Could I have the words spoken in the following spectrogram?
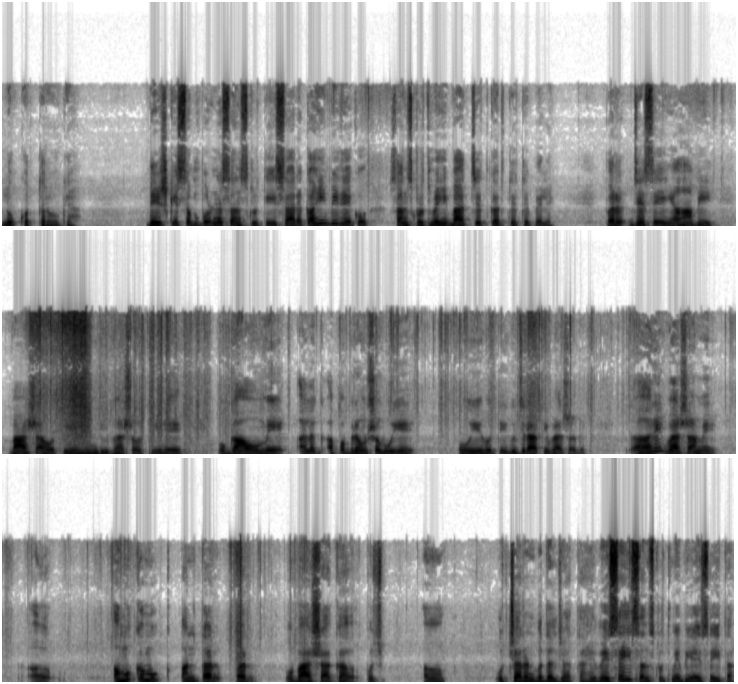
लोकोत्तर हो गया। देश की संपूर्ण संस्कृति, सारा, कहीं भी देखो, संस्कृत में ही बातचीत करते थे पहले। पर जैसे यहाँ भी भाषा होती है, हिंदी भाषा होती है, वो गाँव में अलग अपभ्रंश हुए, हुई होती, गुजराती भाषा होती। हर एक भाषा में अमुक अमुक अंतर पर वो भाषा का कुछ उच्चारण बदल जाता है। वैसे ही संस्कृत में भी ऐसा ही था।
